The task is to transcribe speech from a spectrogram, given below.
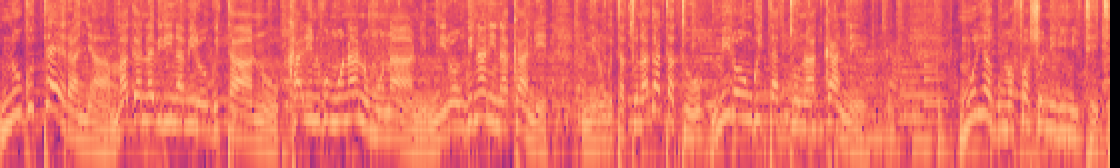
Ni uguteranya magana abiri na mirongo itanu karindwi umunani umunani mirongo inani na kane mirongo itatu na gatatu mirongo itatu na kane. Muri haguma fashoni limitedi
